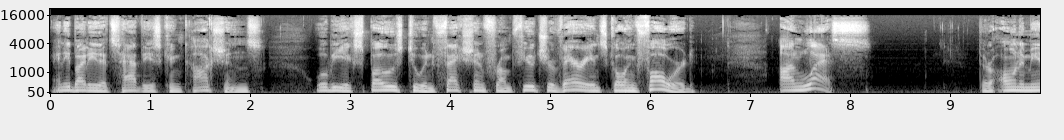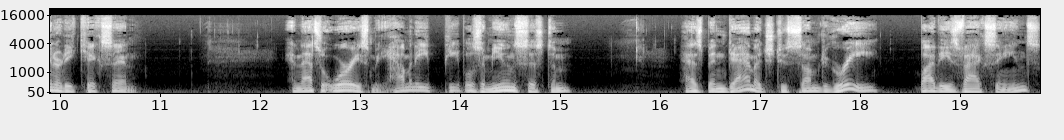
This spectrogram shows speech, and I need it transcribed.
Anybody that's had these concoctions will be exposed to infection from future variants going forward unless their own immunity kicks in. And that's what worries me. How many people's immune system has been damaged to some degree by these vaccines,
